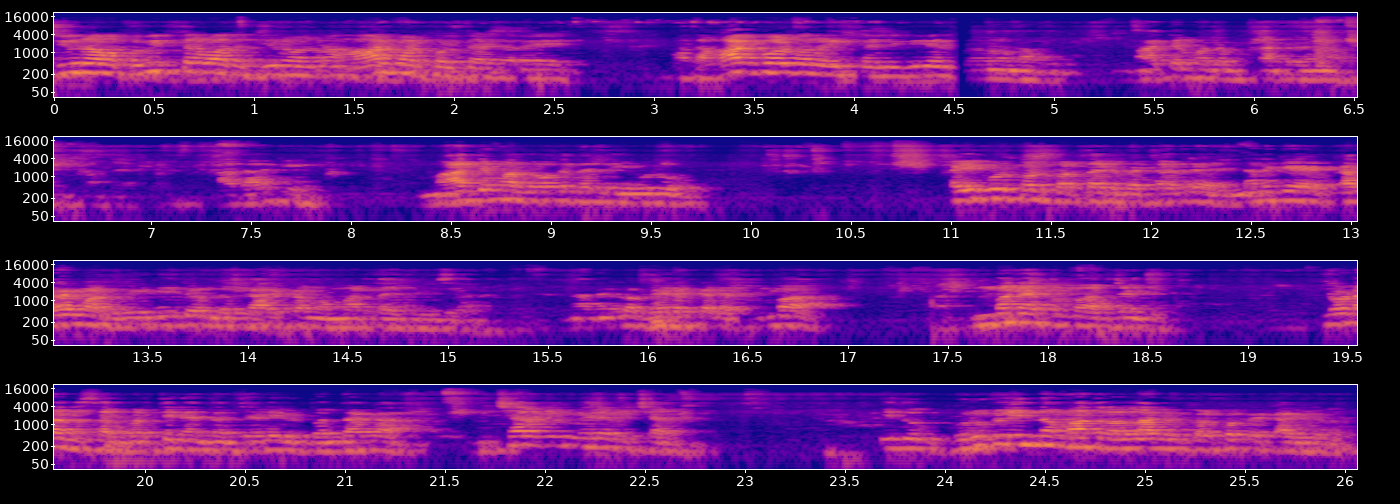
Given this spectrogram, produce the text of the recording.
ಜೀವನ ಪವಿತ್ರವಾದ ಜೀವನವನ್ನು ಹಾಳು ಮಾಡ್ಕೊಳ್ತಾ ಇದ್ದಾರೆ. ಅದು ಆಗ್ಬಾರ್ದು ಅನ್ನೋ ನಿಟ್ಟಿನಲ್ಲಿ ನಾವು ಮಾಧ್ಯಮದ ಮುಖಾಂತರ. ಹಾಗಾಗಿ ಮಾಧ್ಯಮ ಲೋಕದಲ್ಲಿ ಇವರು ಕೈಗೂಡ್ಕೊಂಡು ಬರ್ತಾ ಇರಬೇಕಾದ್ರೆ ನನಗೆ ಕರೆ ಮಾಡಿದ್ರು ಈ ರೀತಿ ಒಂದು ಕಾರ್ಯಕ್ರಮ ಮಾಡ್ತಾ ಇದ್ದೀವಿ ಸರ್ ನಾನೆಲ್ಲ ಬೇರೆ ಕಡೆ ತುಂಬ ತುಂಬಾ ತುಂಬ ಅರ್ಜೆಂಟ್ ಇತ್ತು ನೋಡೋಣ ಸರ್, ಬರ್ತೀನಿ ಅಂತಂತೇಳಿ ಇವ್ರು ಬಂದಾಗ ವಿಚಾರಗಳ ಮೇಲೆ ವಿಚಾರ. ಇದು ಗುರುಗಳಿಂದ ಮಾತ್ರ ಅಲ್ಲ, ನೀವು ಕಳ್ಕೊಬೇಕಾಗಿರೋದು.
